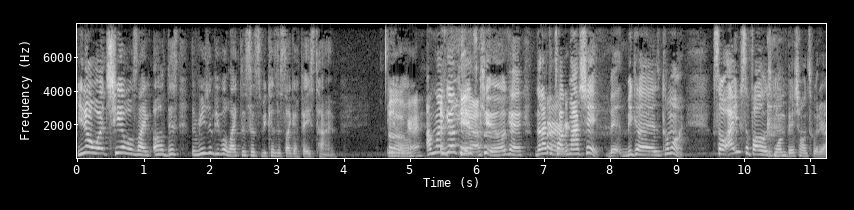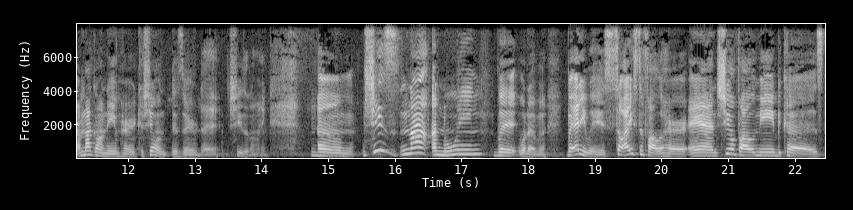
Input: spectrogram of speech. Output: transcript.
you know what Chia was like. Oh, this the reason people like this is because it's like a FaceTime. You Oh, know? okay. I'm like, okay, Yeah. it's cute. Okay, then I can talk my shit because come on. So I used to follow this one bitch on Twitter. I'm not gonna name her because she don't deserve that. She's annoying. Mm-hmm. Um, she's not annoying, but whatever. But anyways, so I used to follow her, and she unfollowed me because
